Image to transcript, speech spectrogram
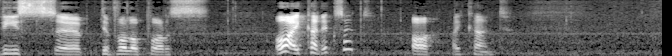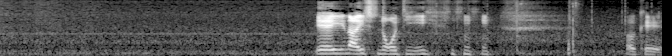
these uh, developers. Oh, I can exit. Oh, I can't. Yay, nice naughty. okay,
